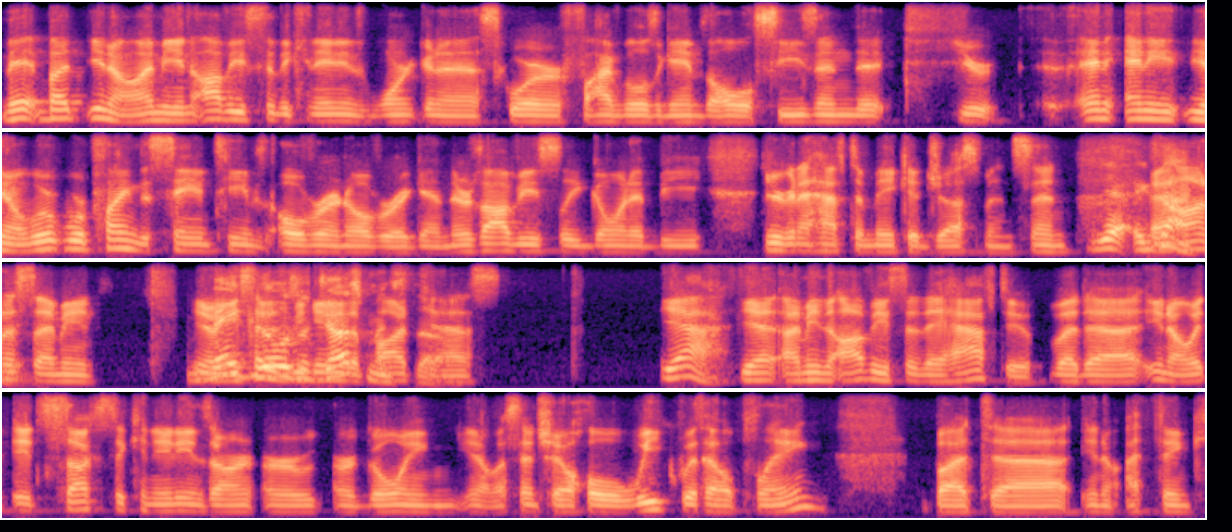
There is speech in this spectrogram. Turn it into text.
but you know, I mean, obviously the Canadians weren't going to score five goals a game the whole season. That you're any, any you know, we're, we're playing the same teams over and over again. There's obviously going to be you're going to have to make adjustments. And yeah, exactly. And honestly, I mean, you know, make those adjustments podcast, though. Yeah, yeah. I mean, obviously they have to, but uh, you know, it, it sucks the canadians aren't are, are going, you know, essentially a whole week without playing. But uh, you know, I think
